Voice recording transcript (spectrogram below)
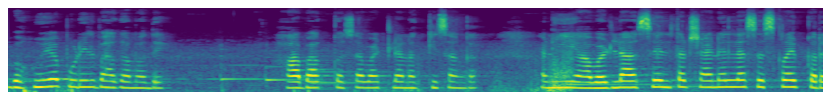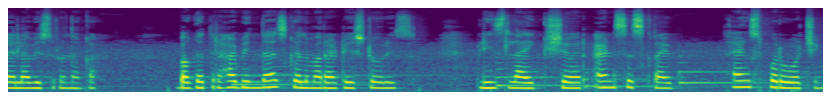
बघूया पुढील भागामध्ये. हा भाग कसा वाटला नक्की सांगा. आणि आवडला असेल तर चॅनलला सबस्क्राईब करायला विसरू नका. बघत रहा बिंदास gal Marathi stories please like share and subscribe thanks for watching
